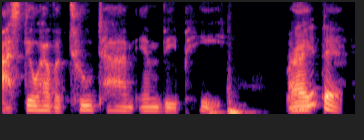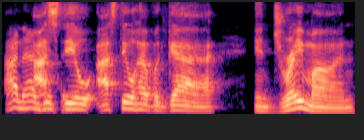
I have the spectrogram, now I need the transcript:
I still have a two-time MVP. Right. I get that. I now I get that. still I still have a guy in Draymond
